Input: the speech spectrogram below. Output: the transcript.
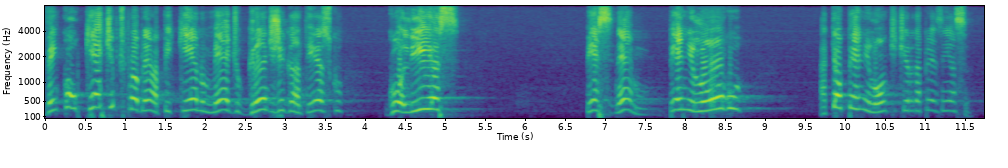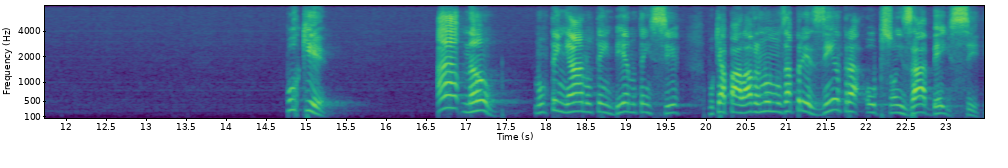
Vem qualquer tipo de problema, pequeno, médio, grande, gigantesco, Golias, né, pernilongo, até o pernilongo te tira da presença. Por quê? Ah, não, não tem A, não tem B, não tem C, porque a palavra não nos apresenta opções A, B e C.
